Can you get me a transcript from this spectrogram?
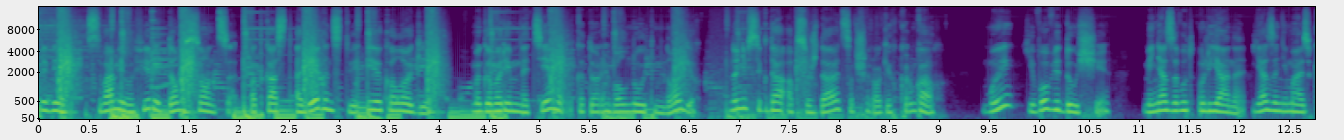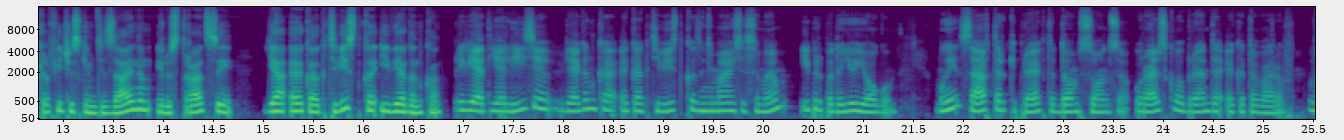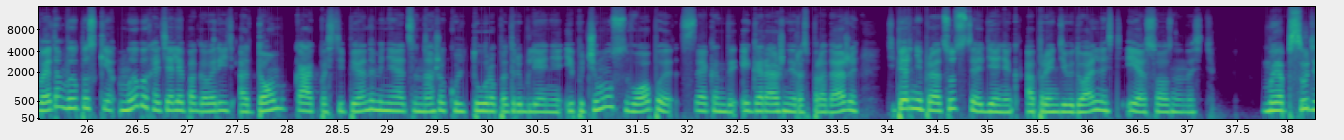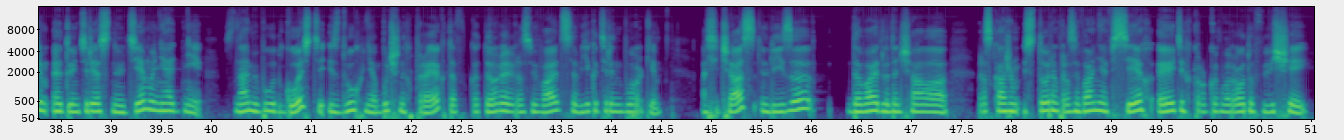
привет! С вами в эфире Дом Солнца, подкаст о веганстве и экологии. Мы говорим на темы, которые волнуют многих, но не всегда обсуждаются в широких кругах. Мы — его ведущие. Меня зовут Ульяна, я занимаюсь графическим дизайном, иллюстрацией, я экоактивистка и веганка. Привет, я Лиза, веганка, экоактивистка, занимаюсь СММ и преподаю йогу. Мы соавторки проекта «Дом солнца» уральского бренда экотоваров. В этом выпуске мы бы хотели поговорить о том, как постепенно меняется наша культура потребления и почему свопы, секонды и гаражные распродажи теперь не про отсутствие денег, а про индивидуальность и осознанность. Мы обсудим эту интересную тему не одни. С нами будут гости из двух необычных проектов, которые развиваются в Екатеринбурге. А сейчас, Лиза, давай для начала расскажем историю образования всех этих круговоротов вещей.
